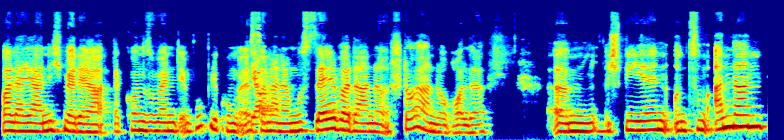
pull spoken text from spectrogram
weil er ja nicht mehr der, der Konsument im Publikum ist, ja. sondern er muss selber da eine steuernde Rolle ähm, spielen. Und zum anderen,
